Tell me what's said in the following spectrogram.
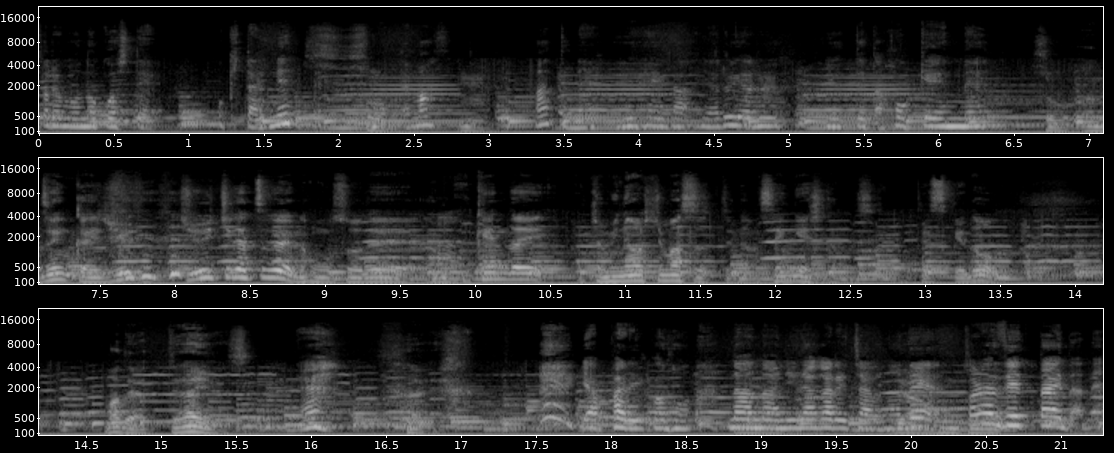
それも残しておきたいねって思ってますうん、うんあとねゆうへいがやるやる言ってた保険ね。そう前回10 11 月ぐらいの放送であのうん保険代ちょ見直しますってなんか宣言したんですよですけど、うん。まだやってないですよね。はい。やっぱりこのなあなあに流れちゃうのでこれは絶対だね。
